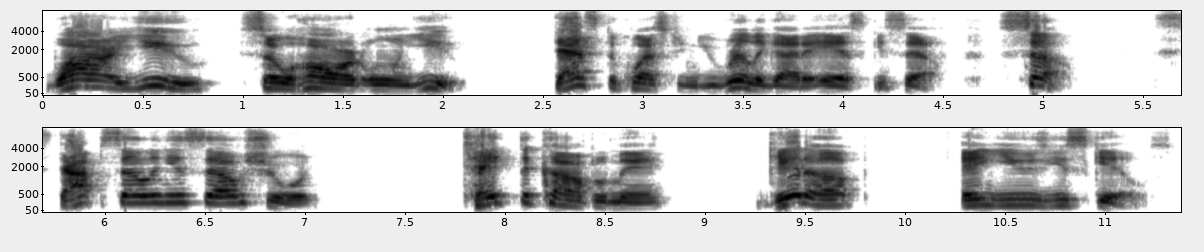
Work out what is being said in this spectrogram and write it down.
Why are you so hard on you? That's the question you really got to ask yourself. So, stop selling yourself short, take the compliment, get up, and use your skills.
